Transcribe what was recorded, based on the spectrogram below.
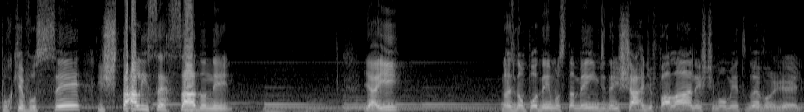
Porque você está alicerçado nele. E aí, nós não podemos também de deixar de falar neste momento do Evangelho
